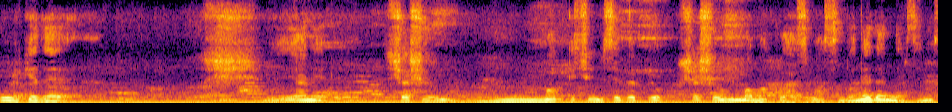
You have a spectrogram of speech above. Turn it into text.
bu ülkede yani şaşırmak için bir sebep yok. Şaşırmamak lazım aslında. Neden derseniz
